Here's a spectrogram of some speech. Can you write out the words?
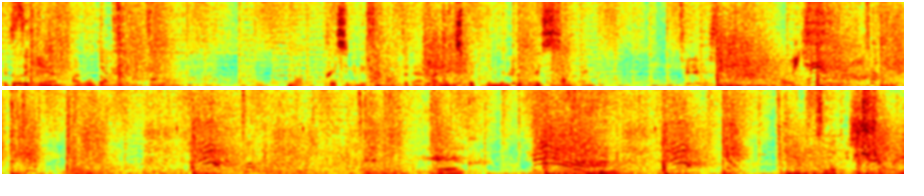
They do it again, I will die. I'm not pressing anything after that. I'm expecting them to press something. Ugh. It's not me showing.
